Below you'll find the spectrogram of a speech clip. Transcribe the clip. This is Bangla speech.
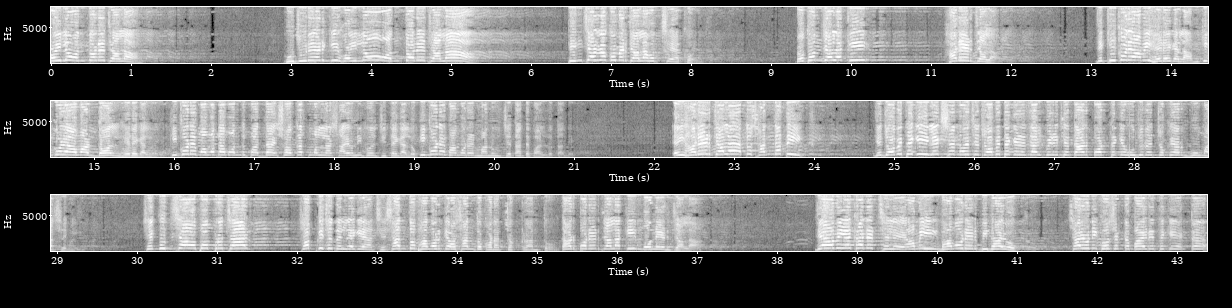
হইল অন্তরে জ্বালা। হুজুরের কি হইল অন্তরে জ্বালা? তিন চার রকমের জ্বালা হচ্ছে এখন। প্রথম জ্বালা কি? হাড়ের জ্বালা। যে কি করে আমি হেরে গেলাম? কি করে আমার দল হেরে গেল? কি করে মমতা বন্দ্যোপাধ্যায়, শওকত মোল্লা, সায়নী ঘোষ জিতে গেল? কি করে ভাঙরের মানুষ জেতাতে পারল তাদের? এই হারের জ্বালা এত সাংঘাতিক যে জবে থেকে ইলেকশন হয়েছে জবে থেকে রেজাল্ট বেরিয়েছে, তারপর থেকে হুজুরের চোখে আর ঘুম আসেনি। সে কুৎসা, অপপ্রচার, সবকিছুতে লেগে আছে। শান্ত ভাঙরকে অশান্ত করার চক্রান্ত। তারপরের জ্বালা কি? মনের জ্বালা। যে আমি এখানের ছেলে, আমি ভাঙরের বিধায়ক। সায়নী ঘোষ একটা বাইরে থেকে একটা,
